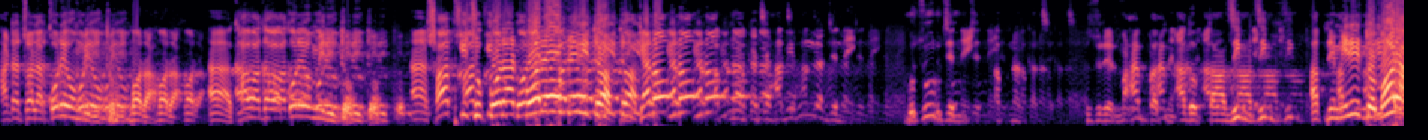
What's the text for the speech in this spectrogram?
হাঁটা চলা করেও মৃত মরা। হ্যাঁ খাওয়া দাওয়া করেও মৃত হ্যাঁ সবকিছু করার পরেও মৃত আপনি কেন? আপনার কাছে হাবিবুল্লাহ যে নেই হুজুর যে নেই আপনার কাছে। হুজুরের মাহাব্বত নেই আদব তাজিম আপনি মৃত মরা।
